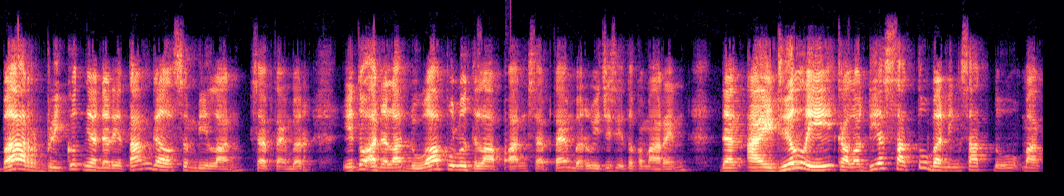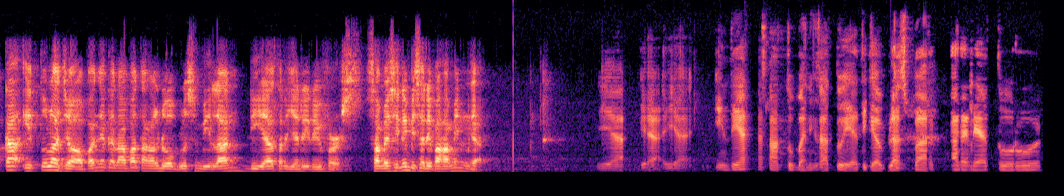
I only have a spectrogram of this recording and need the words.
bar berikutnya dari tanggal 9 September itu adalah 28 September which is itu kemarin. Dan ideally kalau dia satu banding satu maka itulah jawabannya kenapa tanggal 29 dia terjadi reverse. Sampai sini bisa dipahamin nggak? Ya ya ya. Intinya satu banding satu ya 13 bar kemarin ya turun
